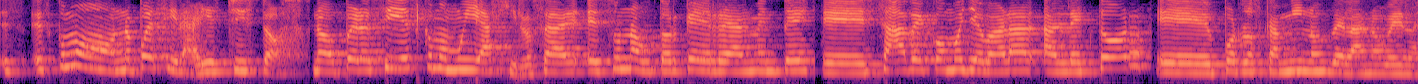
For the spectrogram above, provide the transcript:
es, como, no puedes decir, ay, es chistoso. No, pero sí es como muy ágil. O sea, es un autor que realmente eh, sabe cómo llevar al lector eh, por los caminos de la novela.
